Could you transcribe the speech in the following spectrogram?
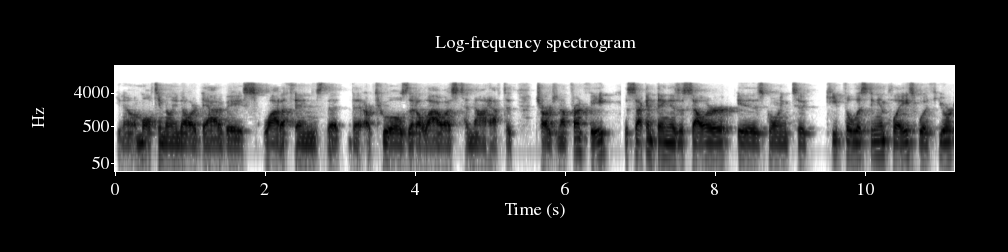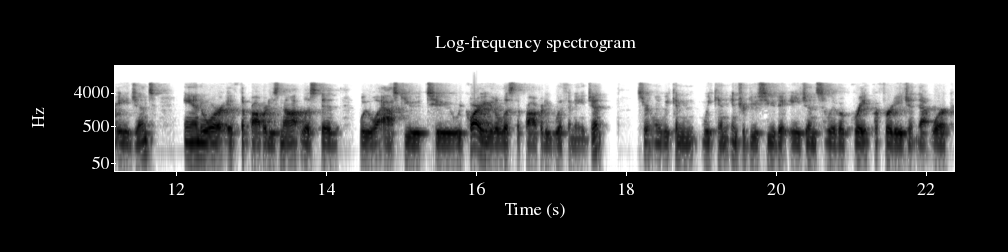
you know a multi-million dollar database, a lot of things that that are tools that allow us to not have to charge an upfront fee. The second thing is a seller is going to keep the listing in place with your agent and or if the property is not listed, we will ask you to require you to list the property with an agent. Certainly we can we can introduce you to agents. We have a great preferred agent network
